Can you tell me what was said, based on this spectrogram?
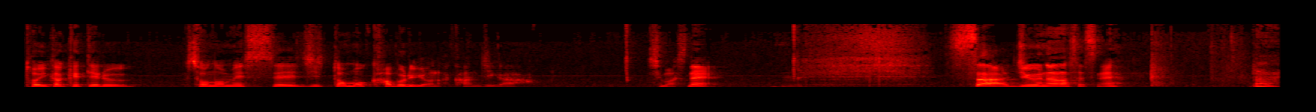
問いかけてるそのメッセージともかぶるような感じがしますね。さあ17節ね、う ん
